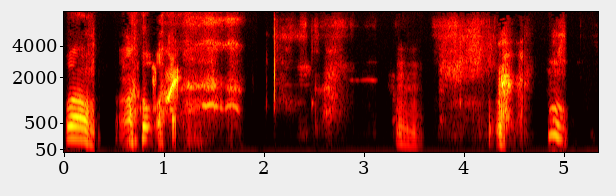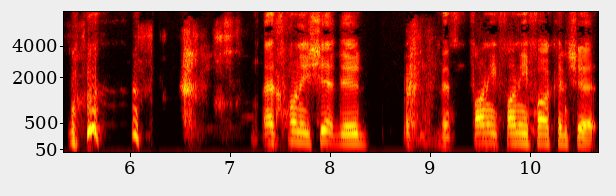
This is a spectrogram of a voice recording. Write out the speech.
well, that's funny shit, dude. That's funny, funny fucking shit.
